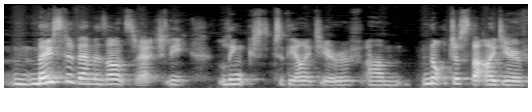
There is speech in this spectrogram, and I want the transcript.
most of Emma's answer actually linked to the idea of um, not just that idea of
